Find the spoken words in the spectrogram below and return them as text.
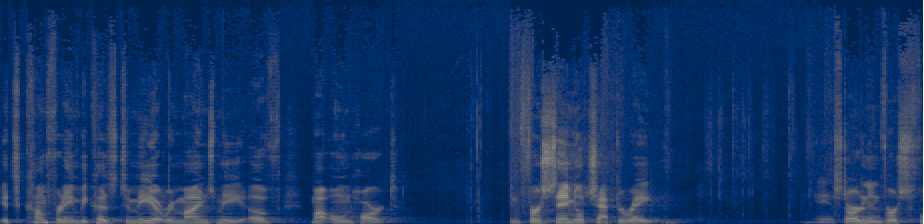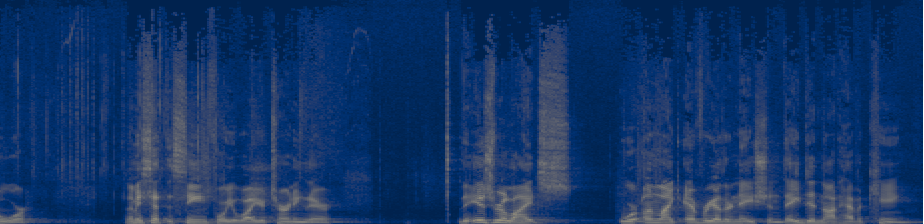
It's comforting because to me it reminds me of my own heart. In 1 Samuel chapter 8, Eh, starting in verse 4. Let me set the scene for you while you're turning there. The Israelites were unlike every other nation, they did not have a king.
